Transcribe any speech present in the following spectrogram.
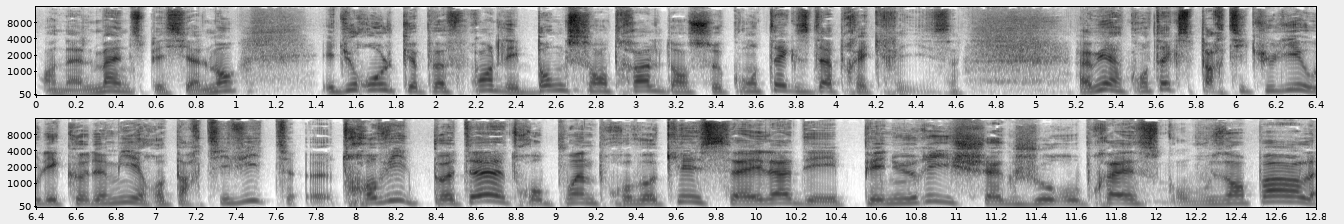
en Allemagne spécialement, et du rôle que peuvent prendre les banques centrales dans ce contexte d'après-crise. Ah oui, un contexte particulier où l'économie est repartie vite, euh, trop vite peut-être, au point de provoquer ça et là des pénuries chaque jour ou presque, on vous en parle.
